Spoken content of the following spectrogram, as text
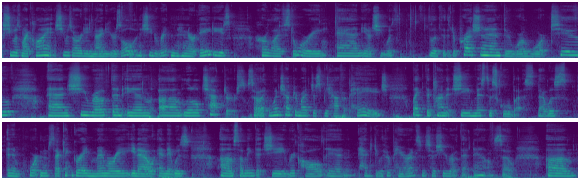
she was my client, she was already ninety years old, and she'd written in her eighties her life story, and you know she was lived through the Depression, through World War II, and she wrote them in um, little chapters. So, like one chapter might just be half a page, like the time that she missed the school bus. That was an important second grade memory, you know, and it was um, something that she recalled and had to do with her parents, and so she wrote that down. So, um,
